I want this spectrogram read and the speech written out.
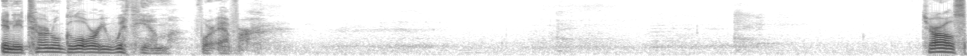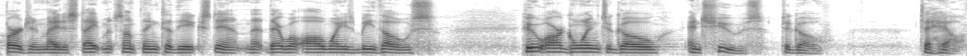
in eternal glory with him forever. Charles Spurgeon made a statement, something to the extent that there will always be those who are going to go and choose to go to hell.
